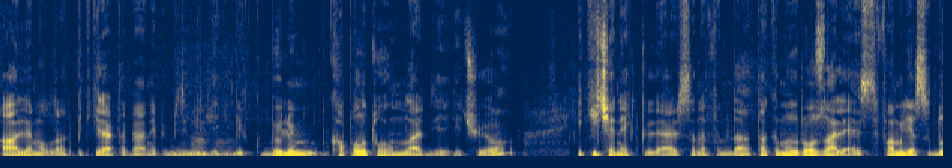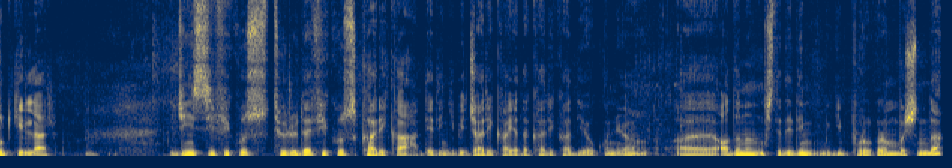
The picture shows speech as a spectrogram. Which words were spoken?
Alem olarak bitkiler tabii hani hepimizin bildiği gibi. Bölüm kapalı tohumlar diye geçiyor. İki çenekliler sınıfında takımı Rosales, familyası Dutgiller. Cinsi Ficus, türü de Ficus carica. Dediğim gibi carica ya da carica diye okunuyor. Ee, adının işte dediğim gibi programın başında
